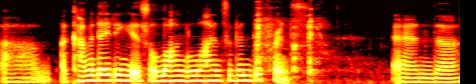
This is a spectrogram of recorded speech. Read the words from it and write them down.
um, accommodating is along the lines of indifference. And uh,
